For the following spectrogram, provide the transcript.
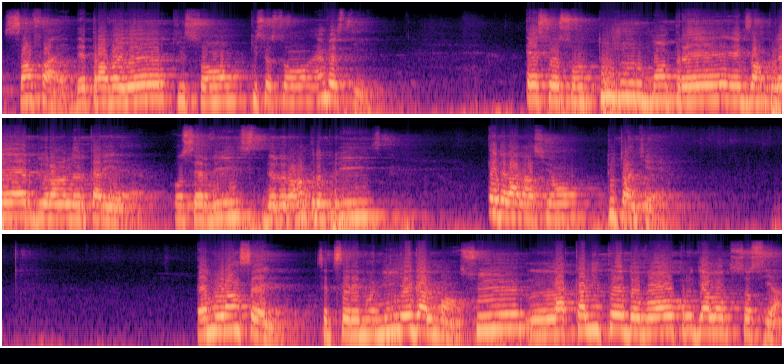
sans faille des travailleurs qui, se sont investis et se sont toujours montrés exemplaires durant leur carrière au service de leur entreprise et de la nation tout entière. Elle nous renseigne, cette cérémonie, également sur la qualité de votre dialogue social.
